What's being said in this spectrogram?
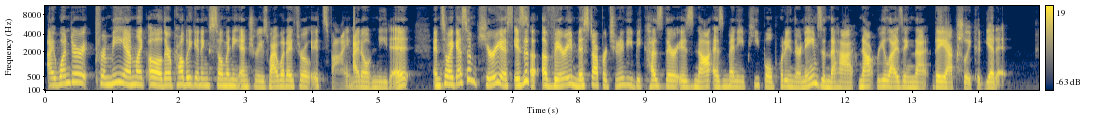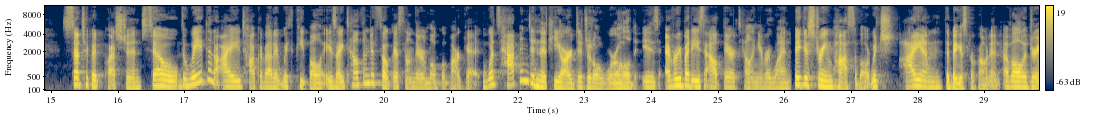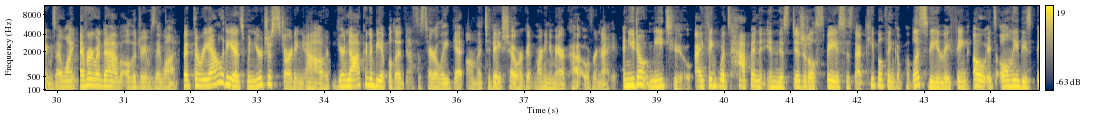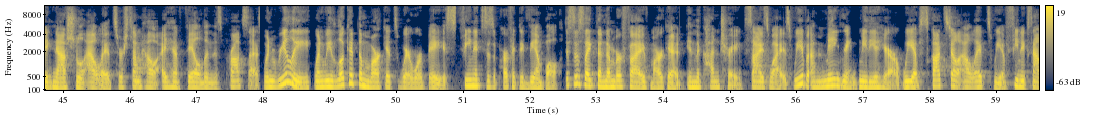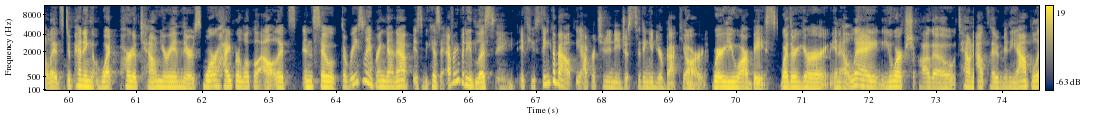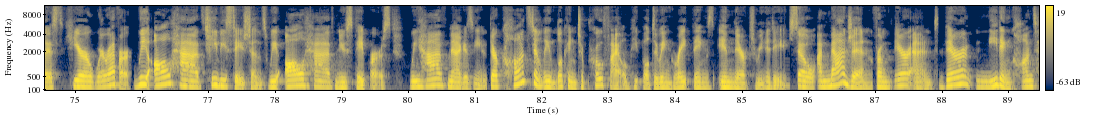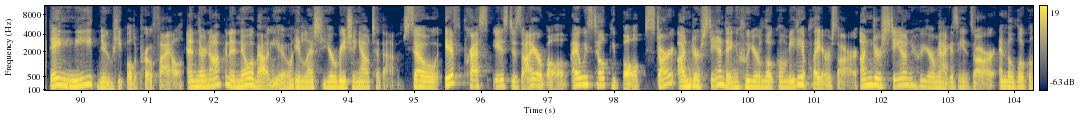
I wonder for me, I'm like, oh, they're probably getting so many entries. Why would I throw? It's fine. I don't need it. And so I guess I'm curious, is it a, very missed opportunity because there is not as many people putting their names in the hat, not realizing that they actually could get it? Such a good question. So, the way that I talk about it with people is I tell them to focus on their local market. What's happened in the PR digital world is everybody's out there telling everyone biggest dream possible, which I am the biggest proponent of all the dreams. I want everyone to have all the dreams they want. But the reality is, when you're just starting out, you're not going to be able to necessarily get on the Today Show or Good Morning America overnight. And you don't need to. I think what's happened in this digital space is that people think of publicity and they think, oh, it's only these big national national outlets or somehow I have failed in this process. When really, when we look at the markets where we're based, Phoenix is a perfect example. This is like the number five market in the country, size wise. We have amazing media here. We have Scottsdale outlets, we have Phoenix outlets. Depending what part of town you're in, there's more hyper local outlets. And so the reason I bring that up is because everybody listening, if you think about the opportunity just sitting in your backyard where you are based, whether you're in LA, New York, Chicago, town outside of Minneapolis, here here, wherever. We all have TV stations. We all have newspapers. We have magazines. They're constantly looking to profile people doing great things in their community. So imagine from their end, they're needing content. They need new people to profile and they're not going to know about you unless you're reaching out to them. So if press is desirable, I always tell people start understanding who your local media players are, understand who your magazines are and the local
